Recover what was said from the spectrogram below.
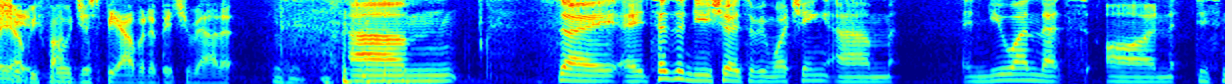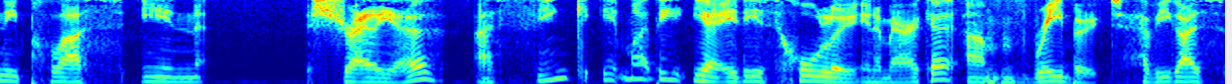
yeah, shit. We'll just be able to bitch about it. um, so in terms of new shows I've been watching, um, a new one that's on Disney Plus in Australia. I think it might be. Yeah, it is Hulu in America. Um, Reboot. Have you guys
